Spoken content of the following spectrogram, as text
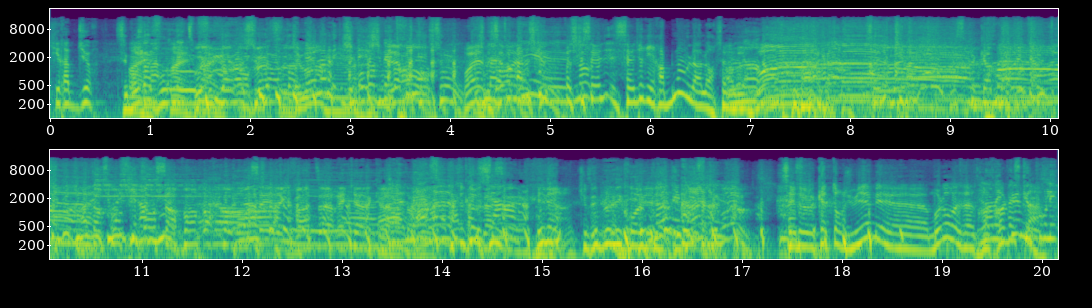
qu'il rappe dur. C'est pour ça qu'il faut mettre Je vais attention. Parce que ça veut dire qu'il rappe moule alors. Ça veut dire Come on. Qu'il rappe ça n'a pas encore commencé avec 20h et quelques. Eh bien, tu coupes le micro. C'est le 14 juillet, mais euh, Molo, ça va être parce que pour les,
